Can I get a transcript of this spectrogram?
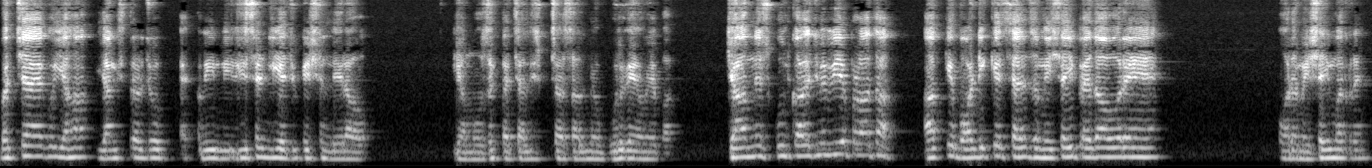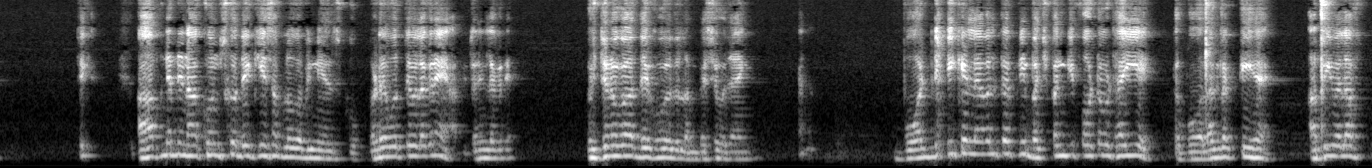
बच्चा है, कोई यहाँ यंगस्टर जो अभी रिसेंटली एजुकेशन ले रहा हो, या हो सकता है चालीस पचास साल में भूल गए हुए बात। क्या हमने स्कूल कॉलेज में भी ये पढ़ा था? आपके बॉडी के सेल्स हमेशा ही पैदा हो रहे हैं और हमेशा ही मर रहे हैं। ठीक? आपने अपने नाखून को देखिए सब लोग अभी नेल्स को? बड़े होते हुए लग रहे हैं? अभी तो नहीं लग रहे। कुछ दिनों बाद देखोगे तो लंबे से हो जाएँगे। बॉडी के लेवल पे अपनी बचपन की फ़ोटो उठाइए तो वो अलग लगती है। अभी वाला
